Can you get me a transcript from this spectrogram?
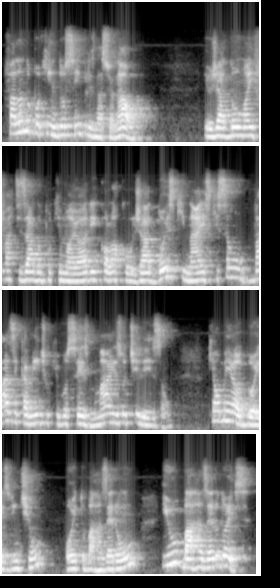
Falando um pouquinho do Simples Nacional, eu já dou uma enfatizada um pouquinho maior e coloco já dois quinais que são basicamente o que vocês mais utilizam, que é o 6221, 8/01 e o barra 02,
